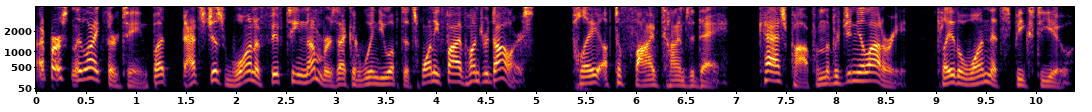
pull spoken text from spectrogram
I personally like 13, but that's just one of 15 numbers that could win you up to $2,500. Play up to five times a day. Cash Pop from the Virginia Lottery. Play the one that speaks to you.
